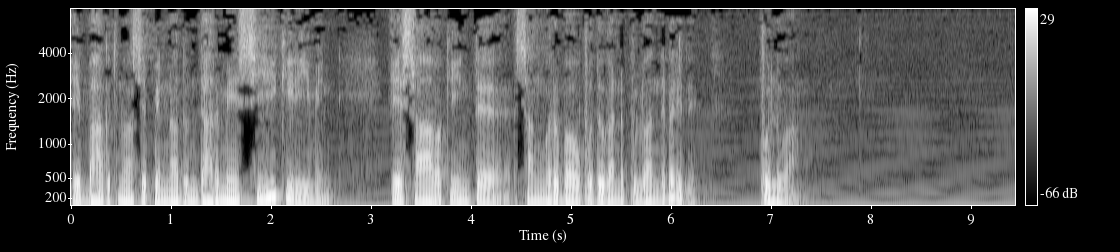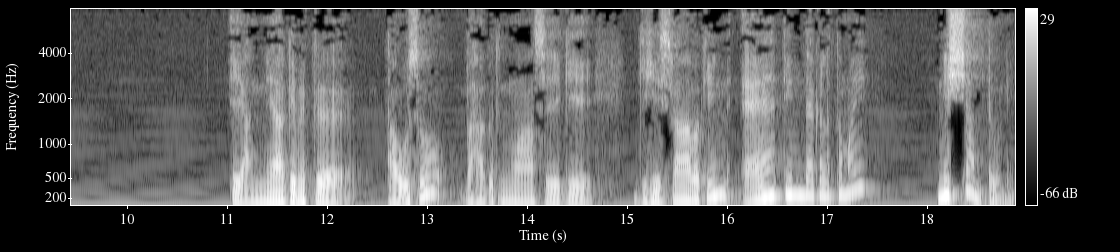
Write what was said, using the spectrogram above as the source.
ඒ භාගතුන් වහන්සේ පෙන්වා දුන් ධර්මයේ සිහි කිරීමෙන් ඒ ශ්‍රාවකීන්ට සංවර බව උපදව ගන්න පුළුවන්ද බැරිද? පුළුවන්. ඒ අන්‍යාගමික තවුසෝ භාගතුන් වහන්සේගේ ගිහි ශ්‍රාවකින් ඈතින් දැකලා තමයි නිශ්ශබ්ද වුනේ.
